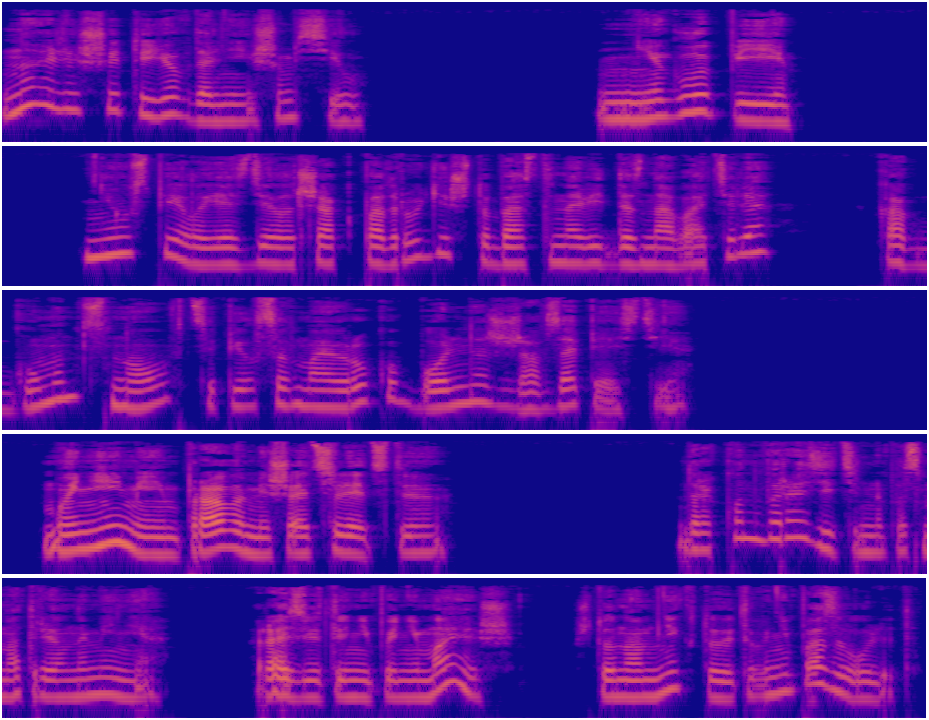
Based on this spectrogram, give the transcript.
но и лишит ее в дальнейшем сил. «Не глупи!» Не успела я сделать шаг к подруге, чтобы остановить дознавателя, как Гуман снова вцепился в мою руку, больно сжав запястье. Мы не имеем права мешать следствию. Дракон выразительно посмотрел на меня. Разве ты не понимаешь, что нам никто этого не позволит?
